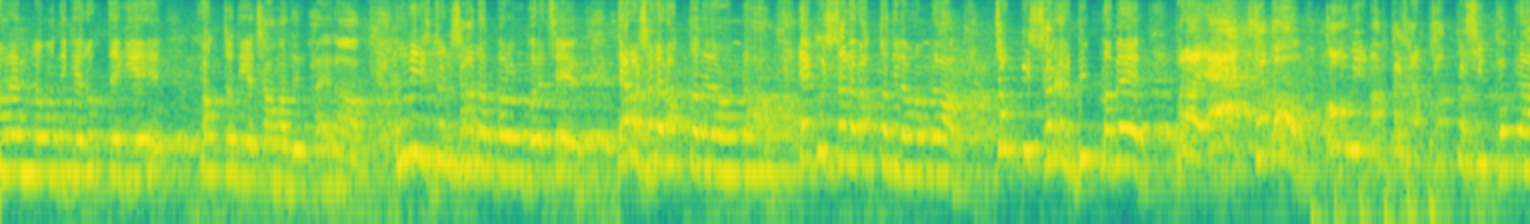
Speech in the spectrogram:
নরেন্দ্র মোদীকে রুখতে গিয়ে রক্ত দিয়েছে আমাদের ভাইয়েরা। উনিশ জন শাহাদাত বরণ করেছে, তেরো সালে রক্ত দিলাম আমরা, একুশ সালে রক্ত দিলাম আমরা, চব্বিশ সালের বিপ্লবে প্রায় একশত কমি মাদ্রাসার ছাত্র শিক্ষকরা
